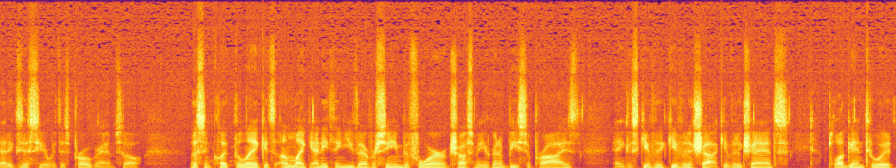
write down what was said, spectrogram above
that exists here with this program. So, listen, click the link. It's unlike anything you've ever seen before. Trust me, you're going to be surprised, and just give it give it a shot, give it a chance, plug into it.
